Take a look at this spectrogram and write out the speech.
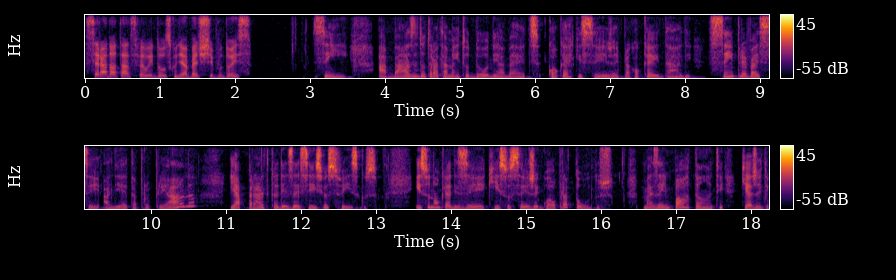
ser adotados pelo idoso com diabetes tipo 2? Sim, a base do tratamento do diabetes, qualquer que seja e para qualquer idade, sempre vai ser a dieta apropriada e a prática de exercícios físicos. Isso não quer dizer que isso seja igual para todos, mas é importante que a gente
